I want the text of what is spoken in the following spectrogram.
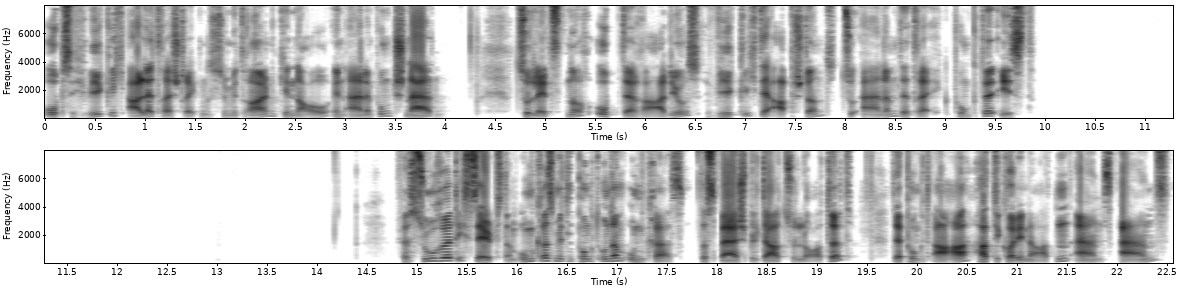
ob sich wirklich alle drei Streckensymmetralen genau in einem Punkt schneiden. Zuletzt noch, ob der Radius wirklich der Abstand zu einem der drei Eckpunkte ist. Versuche dich selbst am Umkreismittelpunkt und am Umkreis. Das Beispiel dazu lautet, der Punkt A hat die Koordinaten 1, 1,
